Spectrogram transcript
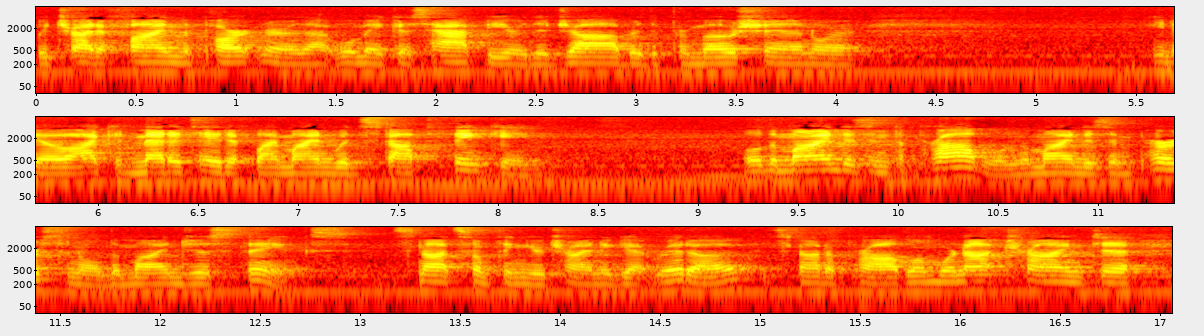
We try to find the partner that will make us happy, or the job, or the promotion, or, you know, I could meditate if my mind would stop thinking. Well, the mind isn't the problem. The mind is impersonal. The mind just thinks. It's not something you're trying to get rid of. It's not a problem. We're not trying to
